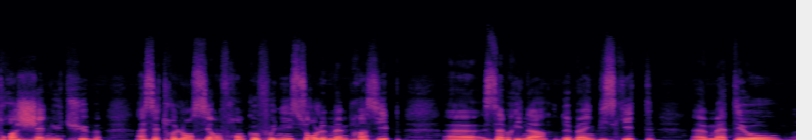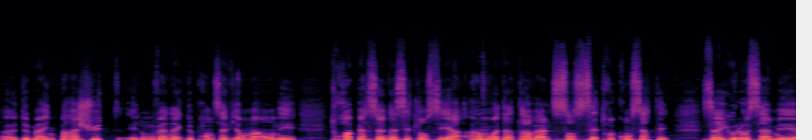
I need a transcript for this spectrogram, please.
trois chaînes YouTube à s'être lancées en francophonie sur le même principe. Euh, Sabrina de Mind Biscuit, euh, Mathéo euh, de Mind Parachute et donc Vanak de Prendre sa vie en main. On est trois personnes à s'être lancées à un mois d'intervalle sans s'être concertés. C'est rigolo ça, mais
